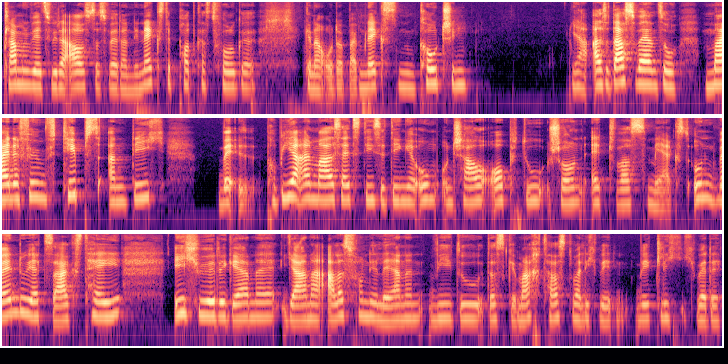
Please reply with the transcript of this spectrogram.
klammern wir jetzt wieder aus, das wäre dann die nächste Podcast-Folge, genau, oder beim nächsten Coaching. Ja, also das wären so meine fünf Tipps an dich, probier einmal, setz diese Dinge um und schau, ob du schon etwas merkst. Und wenn du jetzt sagst, hey, ich würde gerne, Jana, alles von dir lernen, wie du das gemacht hast, weil ich werde wirklich, ich werde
